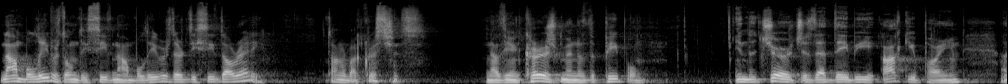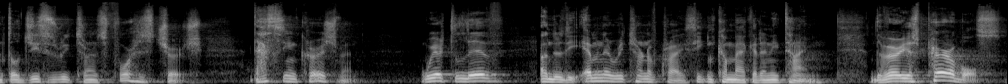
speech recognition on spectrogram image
Non believers don't deceive non believers, they're deceived already. I'm talking about Christians. Now, the encouragement of the people in the church is that they be occupying until Jesus returns for his church. That's the encouragement. We're to live under the imminent return of Christ. He can come back at any time. The various parables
